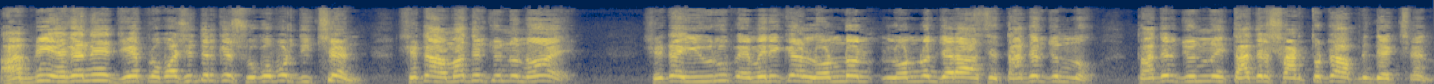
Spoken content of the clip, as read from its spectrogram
আপনি এখানে যে প্রবাসীদেরকে সুখবর দিচ্ছেন, সেটা আমাদের জন্য নয়। সেটা ইউরোপ, আমেরিকা, লন্ডন লন্ডন যারা আছে, তাদের জন্য। তাদের জন্যই তাদের স্বার্থটা আপনি দেখছেন।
